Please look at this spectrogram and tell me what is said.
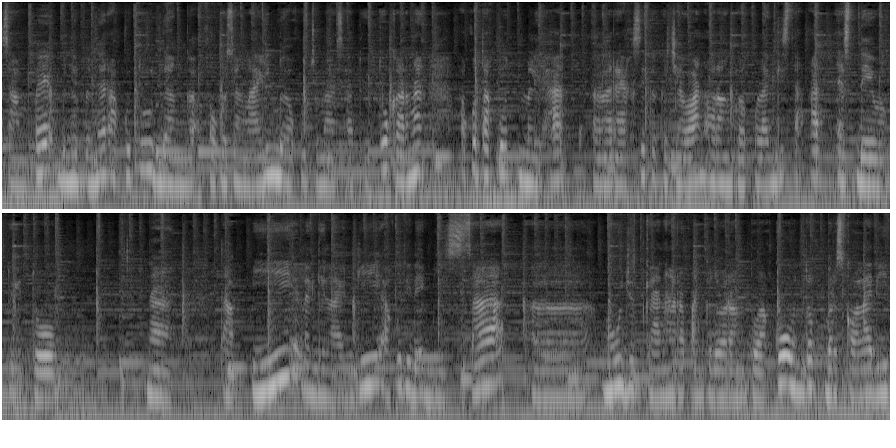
sampai bener-bener aku tuh udah nggak fokus yang lain, doa aku cuma satu itu karena aku takut melihat uh, reaksi kekecewaan orang tuaku lagi saat SD waktu itu. Nah, tapi lagi-lagi aku tidak bisa uh, mewujudkan harapan kedua orang tuaku untuk bersekolah di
